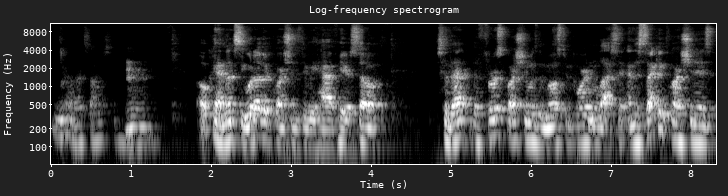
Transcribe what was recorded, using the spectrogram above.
no, that's awesome. Mhm. Okay, and let's see what other questions do we have here. So, so that the first question was the most important lesson, and the second question is:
